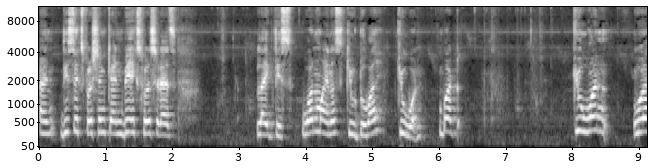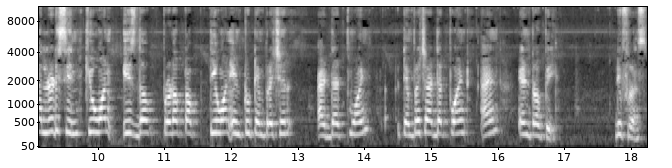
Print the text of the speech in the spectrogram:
and this expression can be expressed as like this 1 minus q2 by q1 but q1 we already seen q1 is the product of t1 into temperature at that point temperature at that point and entropy difference.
